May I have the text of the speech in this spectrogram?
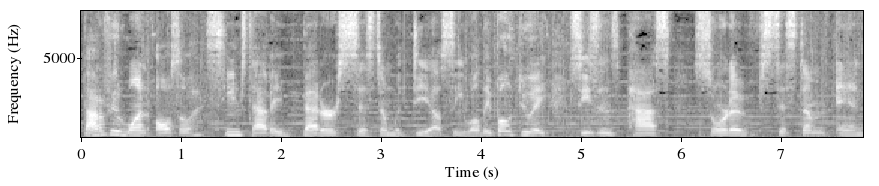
Battlefield 1 also seems to have a better system with DLC. While they both do a Seasons Pass sort of system and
